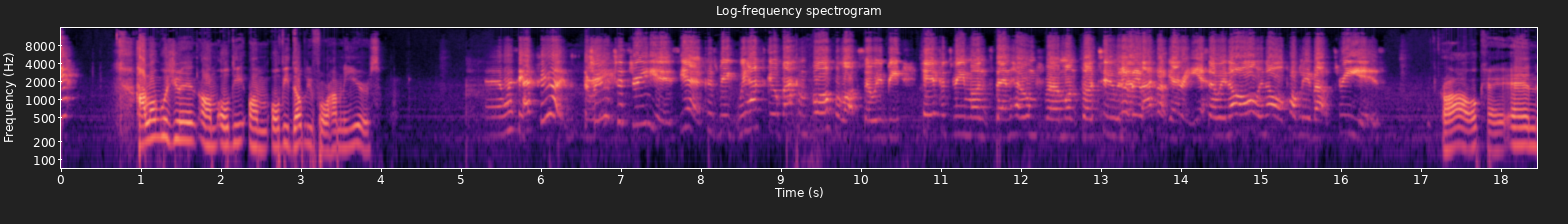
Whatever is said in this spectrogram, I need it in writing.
yeah. How long was you in um OD um OVW for? How many years? Uh, I, I feel like two to three years, yeah, because we, we had to go back and forth a lot. So we'd be here for three months, then home for a month or two, and No, then it was back again. three, yeah. So in all, in all, probably about three years. Oh, okay. And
